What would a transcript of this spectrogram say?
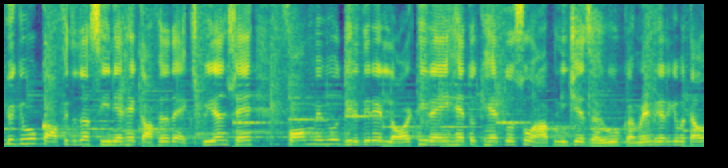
क्योंकि वो काफ़ी ज़्यादा सीनियर है, काफ़ी ज़्यादा एक्सपीरियंसड है। फॉर्म में भी वो धीरे धीरे लौट ही रहे हैं। तो खैर दोस्तों, आप नीचे ज़रूर कमेंट करके बताओ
